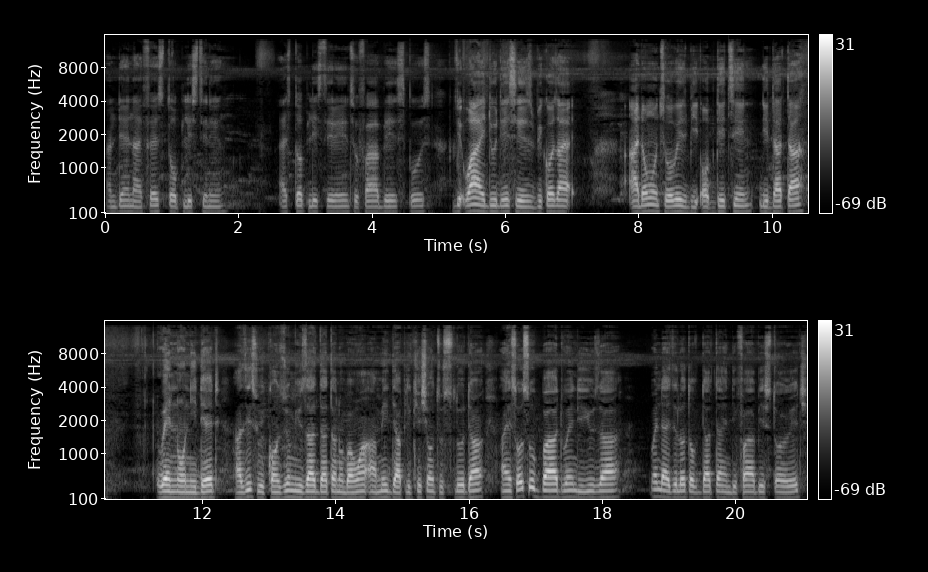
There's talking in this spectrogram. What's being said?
And then i first stop listening I stop listening to Firebase posts. The, why I do this is because I I don't want to always be updating the data when not needed. As this will consume user data number one and make the application to slow down. And it's also bad when the user when there is a lot of data in the Firebase storage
